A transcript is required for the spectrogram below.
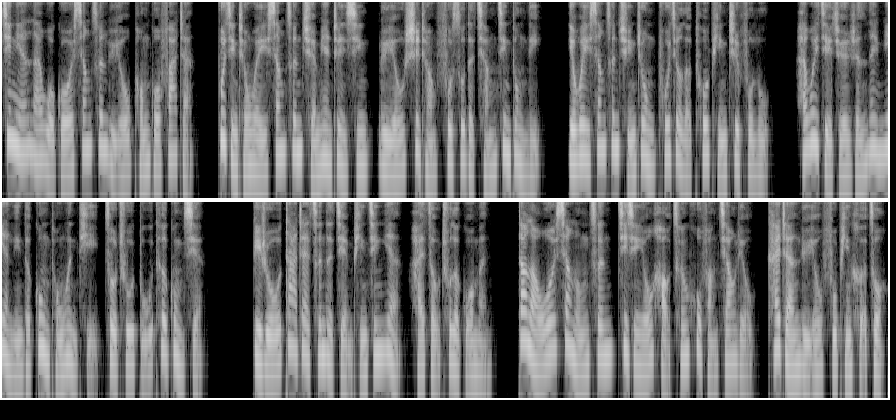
近年来，我国乡村旅游蓬勃发展，不仅成为乡村全面振兴、旅游市场复苏的强劲动力，也为乡村群众铺就了脱贫致富路，还为解决人类面临的共同问题做出独特贡献。比如大寨村的减贫经验还走出了国门。到老挝向农村进行友好村互访交流，开展旅游扶贫合作；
